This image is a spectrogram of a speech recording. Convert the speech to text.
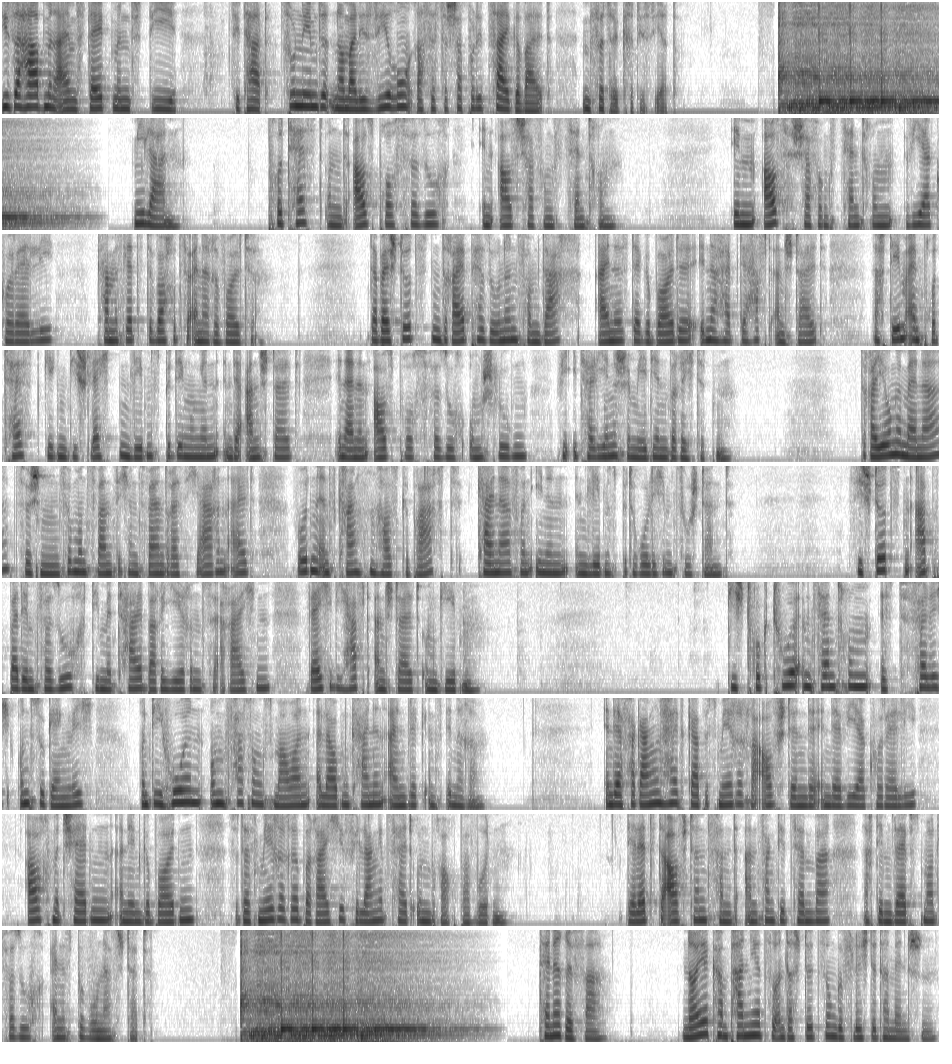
Diese haben in einem Statement die, Zitat, zunehmende Normalisierung rassistischer Polizeigewalt im Viertel kritisiert. Milan. Protest und Ausbruchsversuch in Ausschaffungszentrum. Im Ausschaffungszentrum Via Corelli kam es letzte Woche zu einer Revolte. Dabei stürzten drei Personen vom Dach eines der Gebäude innerhalb der Haftanstalt, nachdem ein Protest gegen die schlechten Lebensbedingungen in der Anstalt in einen Ausbruchsversuch umschlugen, wie italienische Medien berichteten. Drei junge Männer zwischen 25 und 32 Jahren alt wurden ins Krankenhaus gebracht, keiner von ihnen in lebensbedrohlichem Zustand. Sie stürzten ab bei dem Versuch, die Metallbarrieren zu erreichen, welche die Haftanstalt umgeben. Die Struktur im Zentrum ist völlig unzugänglich und die hohen Umfassungsmauern erlauben keinen Einblick ins Innere. In der Vergangenheit gab es mehrere Aufstände in der Via Corelli, auch mit Schäden an den Gebäuden, sodass mehrere Bereiche für lange Zeit unbrauchbar wurden. Der letzte Aufstand fand Anfang Dezember nach dem Selbstmordversuch eines Bewohners statt. Teneriffa. Neue Kampagne zur Unterstützung geflüchteter Menschen.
